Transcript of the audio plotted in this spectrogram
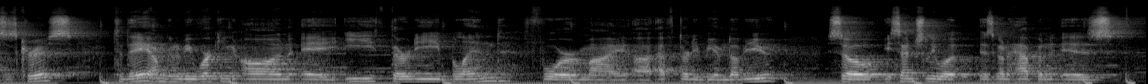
this is Chris. Today I'm going to be working on a E30 blend for my uh, F30 BMW. So essentially what is going to happen is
